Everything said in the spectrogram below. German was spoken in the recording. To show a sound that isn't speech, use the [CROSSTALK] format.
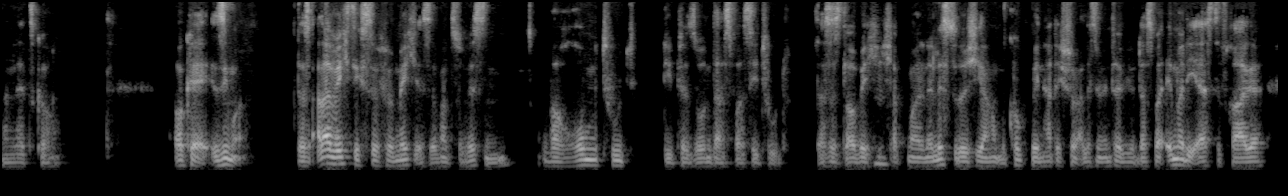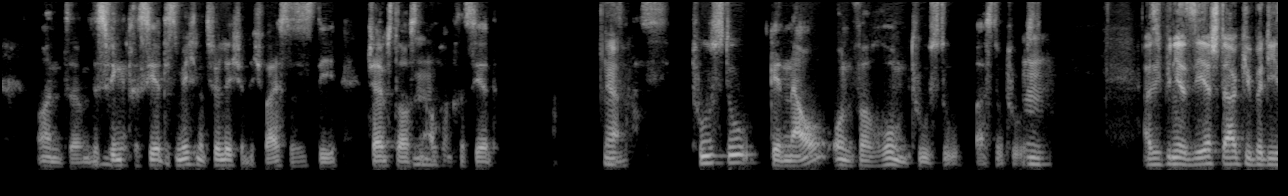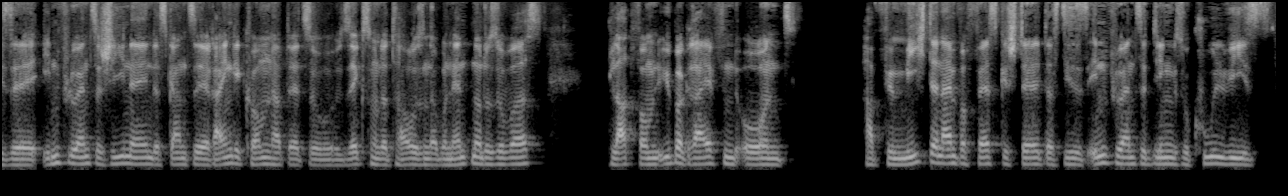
dann let's go. Okay, Simon, das Allerwichtigste für mich ist immer zu wissen, warum tut die Person das, was sie tut. Das ist, glaube ich, mhm. ich habe mal eine Liste durchgegangen und geguckt, wen hatte ich schon alles im Interview. Das war immer die erste Frage. Und ähm, deswegen mhm. interessiert es mich natürlich und ich weiß, dass es die Champs draußen mhm. auch interessiert. Ja. Was tust du genau und warum tust du, was du tust? Mhm. Also ich bin ja sehr stark über diese Influencer-Schiene in das Ganze reingekommen, habe jetzt so 600.000 Abonnenten oder sowas, plattformenübergreifend und habe für mich dann einfach festgestellt, dass dieses Influencer-Ding so cool wie es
